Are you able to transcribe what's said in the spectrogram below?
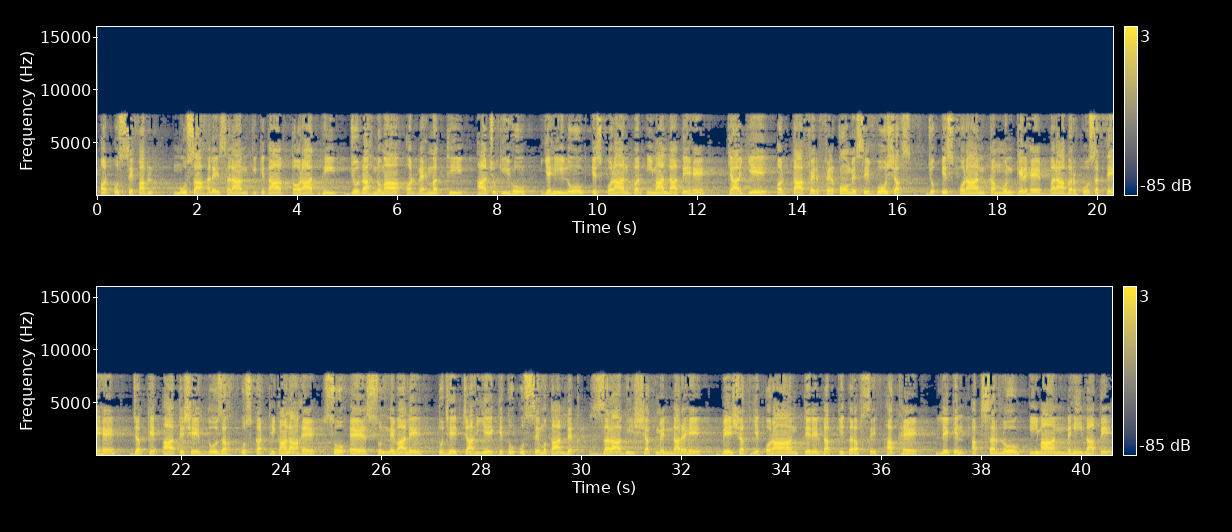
اور اس سے قبل موسا علیہ السلام کی کتاب تورات بھی جو رہنما اور رحمت تھی آ چکی ہو، یہی لوگ اس قرآن پر ایمان لاتے ہیں۔ کیا یہ اور کافر فرقوں میں سے وہ شخص جو اس قرآن کا منکر ہے برابر ہو سکتے ہیں؟ جبکہ آتش دوزخ اس کا ٹھکانہ ہے، سو اے سننے والے، تجھے چاہیے کہ تو اس سے متعلق ذرا بھی شک میں نہ رہے۔ بے شک یہ قرآن تیرے رب کی طرف سے حق ہے، لیکن اکثر لوگ ایمان نہیں لاتے۔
